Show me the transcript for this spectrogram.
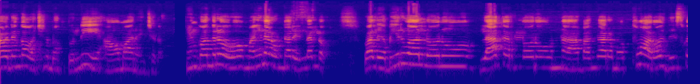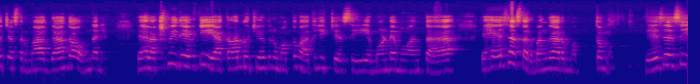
ఆ విధంగా వచ్చిన భక్తుల్ని అవమానించడం. ఇంకొందరు మహిళలు ఉంటారు ఇళ్ళలో వాళ్ళు బీరువాల్లోనూ లాకర్లోనూ ఉన్న బంగారం మొత్తం ఆ రోజు తీసుకొచ్చేస్తారు. మా గాగా ఉందని. ఇక లక్ష్మీదేవికి ఆ కాళ్ళు చేతులు మొత్తం అతికిచ్చేసి మొండెము అంతా ఇక వేసేస్తారు బంగారం మొత్తం. వేసేసి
